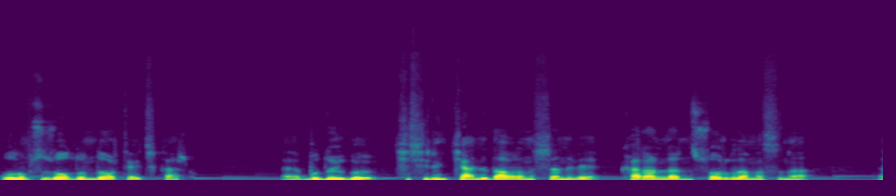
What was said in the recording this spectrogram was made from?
olumsuz olduğunda ortaya çıkar. Ee, Bu duygu kişinin kendi davranışlarını ve kararlarını sorgulamasına, e,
